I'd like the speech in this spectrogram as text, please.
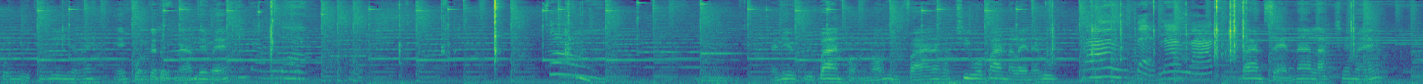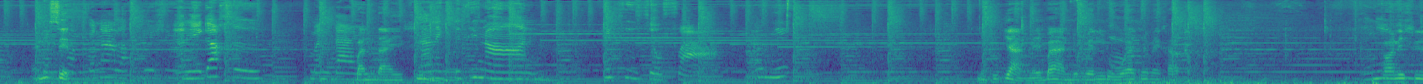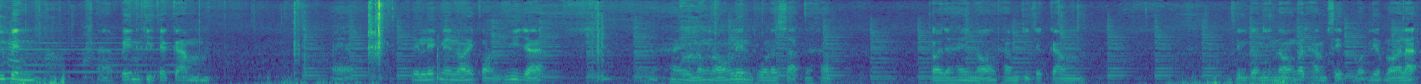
คนอยู่ที่นี่ใช่ไหมไอ้คนกระโดดน้ำได้ไหมอืมอันนี้ก็คือบ้านของน้องอิงฟ้านะครับ ชื่อว่าบ้านอะไรนะลูก บ้านแสนน่ารัก บ้านแสนน่ารักใช่ไหมอันนี้เสร็จก็ น่ารักด้วยใช่ไหมอันนี้ก็คือบันไดบันไดขึ้นอันนี้คือที่นอน นี่คือโซฟาอันนี้มีทุกอย่างในบ้านยกเว้นรั้วใช่ไหมครับก็นี่คือเป็นอ่าเป็นกิจกรรมอ่าเล็กๆน้อยๆก่อนที่จะอ่าให้น้องๆเล่นโทรศัพท์นะครับ ก็จะให้น้องทำกิจกรรม ซึ่งตอนนี้น้องก็ทำเสร็จหมดเรียบร้อยแล้ว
